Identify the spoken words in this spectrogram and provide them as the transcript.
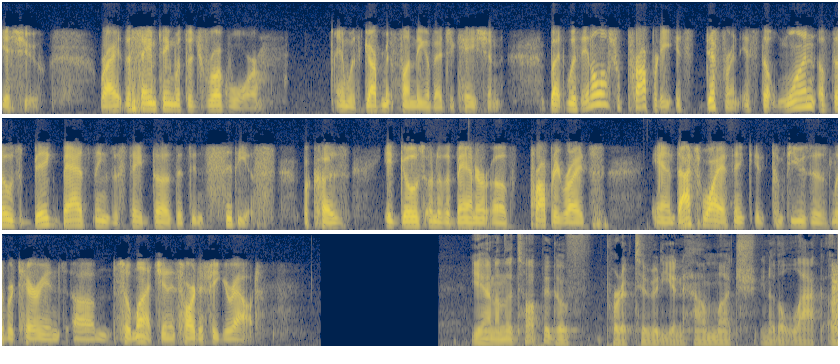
issue, right? The same thing with the drug war and with government funding of education. But with intellectual property, it's different. It's the one of those big bad things the state does that's insidious because it goes under the banner of property rights and that's why I think it confuses libertarians um, so much, and it's hard to figure out. Yeah, and on the topic of productivity and how much you know the lack of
